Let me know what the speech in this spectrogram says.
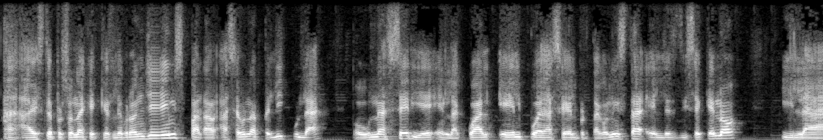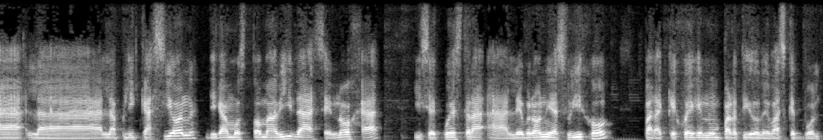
a, este personaje que es LeBron James para hacer una película o una serie en la cual él pueda ser el protagonista, él les dice que no, y la, la, la aplicación, digamos, toma vida, se enoja y secuestra a LeBron y a su hijo para que jueguen un partido de básquetbol.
